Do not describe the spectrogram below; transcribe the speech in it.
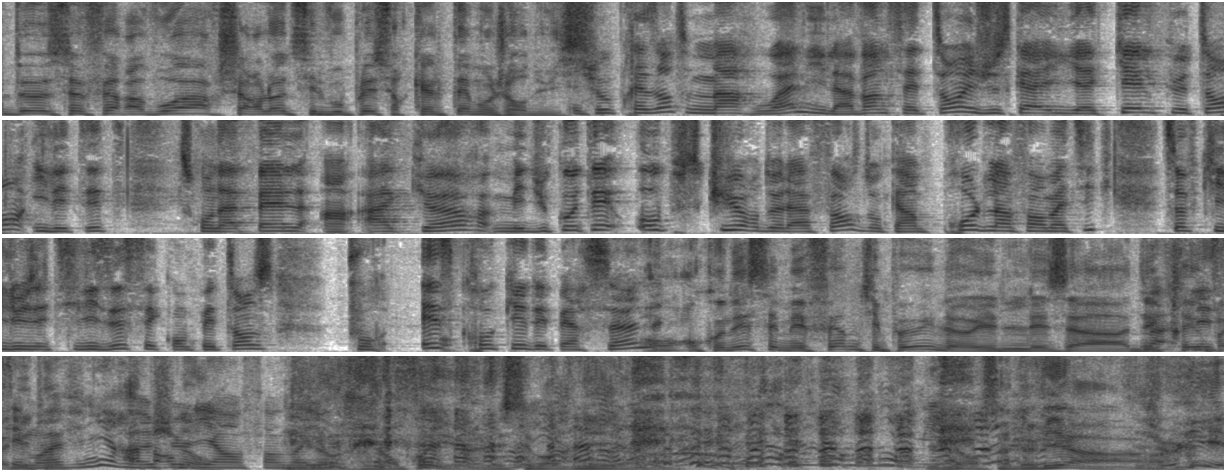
de se faire avoir, Charlotte, s'il vous plaît, sur quel thème aujourd'hui? Je vous présente Marwan, il a 27 ans et jusqu'à il y a quelques temps, il était ce qu'on appelle un hacker, mais du côté obscur de la force, donc un pro de l'informatique, sauf qu'il utilisait ses compétences pour escroquer des personnes. on, on connaît ces méfaits un petit peu il, il les a Bah, décrits ou pas du Laissez-moi venir, Ah, pardon. Julien, enfin voyons. Non, je vous en prie, euh, laissez-moi venir. Non, ça devient. Joli.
